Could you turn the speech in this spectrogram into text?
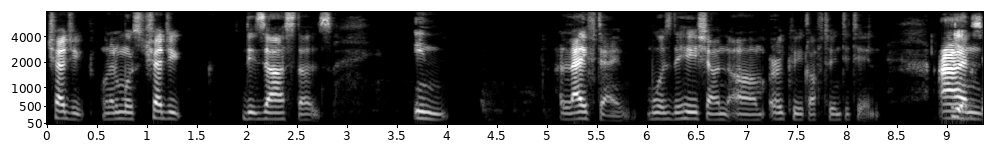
tragic, one of the most tragic disasters in a lifetime was the Haitian um earthquake of 2010 and Yes.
